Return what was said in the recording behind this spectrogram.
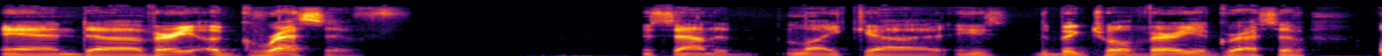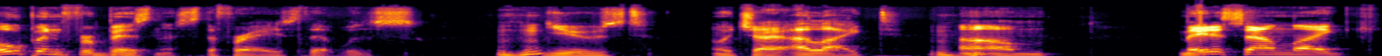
and uh, very aggressive. It sounded like uh, he's the Big Twelve, very aggressive, open for business. The phrase that was used, which I, I liked, um, made it sound like,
